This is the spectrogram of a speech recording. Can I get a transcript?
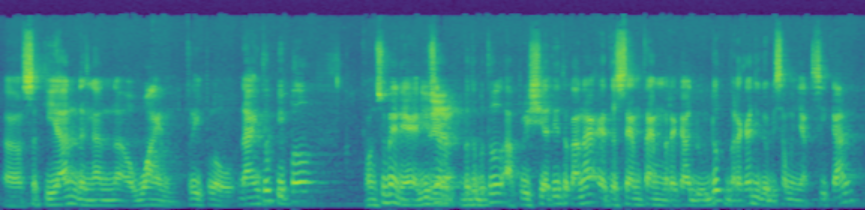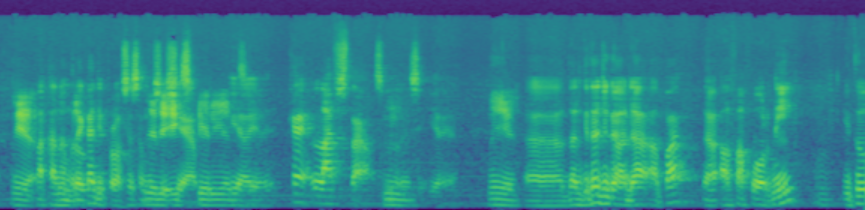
Eh, sekian dengan eh, wine free flow. Nah itu people konsumen ya, end user Iya. betul-betul appreciate itu karena at the same time mereka duduk, mereka juga bisa menyaksikan Iya, makanan betul. mereka diproses sama Jadi si chef. Iya, iya. Kayak lifestyle sebenarnya sih. Iya, iya. Iya. Eh, dan kita juga ada apa eh, Alpha Forni itu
